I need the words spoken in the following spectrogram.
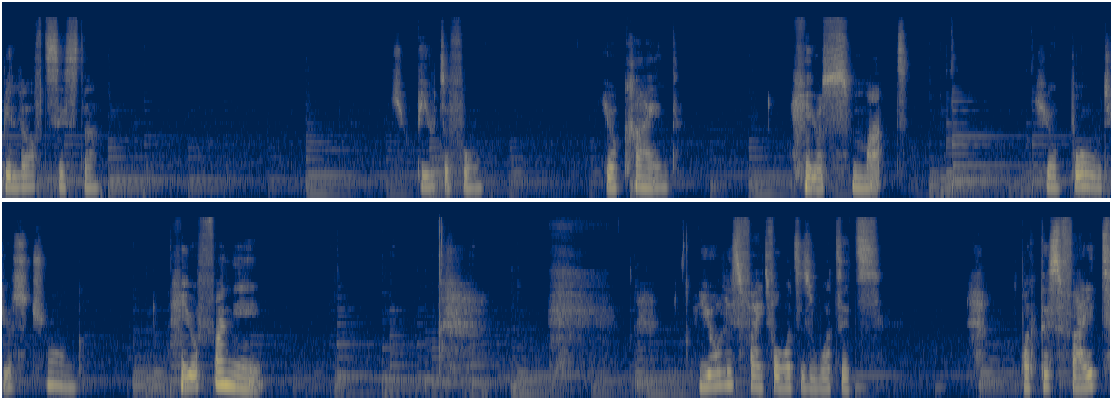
Beloved sister. You're beautiful. You're kind. You're smart. You're bold, you're strong, you're funny. You always fight for what is worth it. But this fight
